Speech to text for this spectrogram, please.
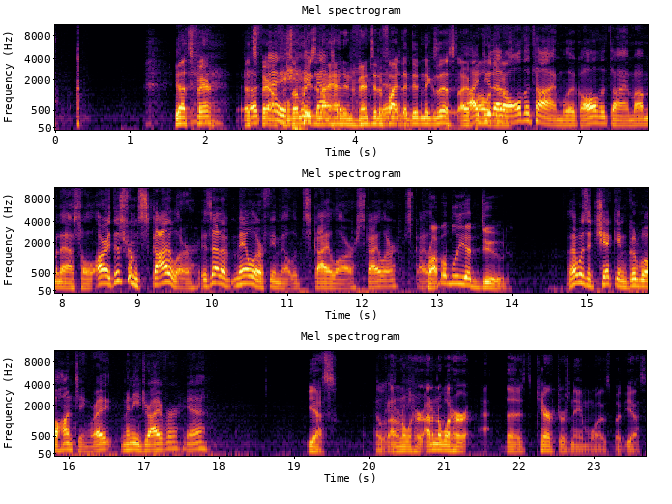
Yeah, that's fair. That's fair. For some reason, I had invented a fight that didn't exist. I I do that all the time, Luke. All the time. I'm an asshole. All right, this is from Skylar. Is that a male or a female, Luke? Skylar. Skylar? Skylar? Probably a dude. That was a chick in Good Will Hunting, right? Minnie Driver, yeah? Yes. I- I don't know what her. I don't know what her the character's name was, but yes.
